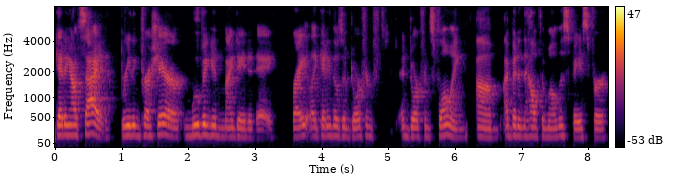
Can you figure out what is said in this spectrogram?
Getting outside, breathing fresh air, moving in my day to day, right? Like getting those endorphins endorphins flowing. Um, I've been in the health and wellness space for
